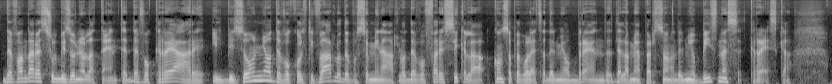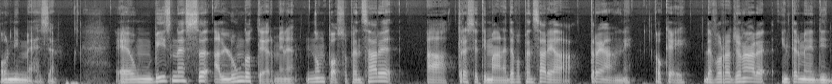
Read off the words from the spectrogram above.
Devo andare sul bisogno latente, devo creare il bisogno, devo coltivarlo, devo seminarlo, devo fare sì che la consapevolezza del mio brand, della mia persona, del mio business cresca ogni mese è un business a lungo termine. Non posso pensare a tre settimane, devo pensare a tre anni, ok? Devo ragionare in termini di,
